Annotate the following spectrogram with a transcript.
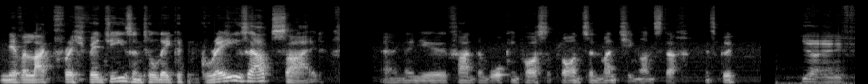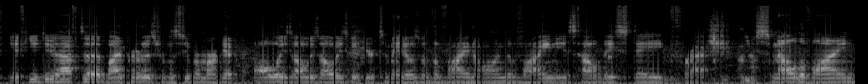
never liked fresh veggies until they could graze outside, and then you find them walking past the plants and munching on stuff. It's good. Yeah, and if, if you do have to buy produce from the supermarket, always, always, always get your tomatoes with the vine on. The vine is how they stay fresh. You smell the vine.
